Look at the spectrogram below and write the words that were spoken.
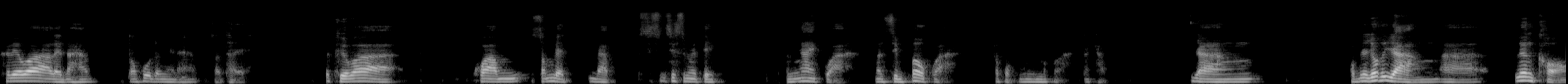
เขาเรียกว่าอะไรนะครับ ต้องพูดยังไงนะครับภาษาไทย ก็คือว่าความสำเร็จแบบ systematic มันง่ายกว่า มัน simple กว่ารับผมนี่มากกว่านะครับ อย่างผมจะยกตัวอย่างเรื่องของ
